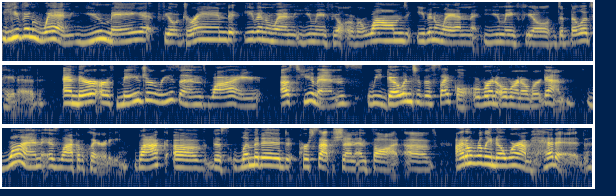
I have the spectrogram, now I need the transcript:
even when you may feel drained, even when you may feel overwhelmed, even when you may feel debilitated. And there are major reasons why us humans, we go into this cycle over and over and over again. One is lack of clarity, lack of this limited perception and thought of, I don't really know where I'm headed.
